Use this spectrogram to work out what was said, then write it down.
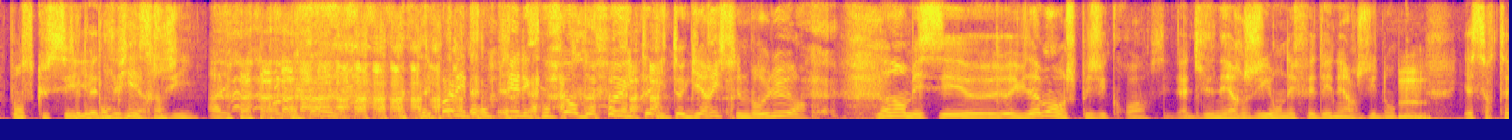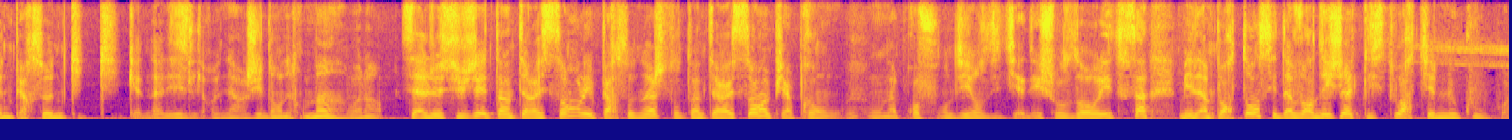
je pense que c'est y les pompiers, ça. Ah, les coupeurs de feu. c'est pas les pompiers, les coupeurs de feu, ils te, ils te guérissent une brûlure. Non non, mais c'est euh, évidemment, je j'y crois. C'est il y a de l'énergie, on est fait d'énergie, donc euh, il y a certaines personnes qui, qui canalisent leur énergie dans leurs mains. Voilà. C'est le sujet est intéressant, les personnages sont intéressants, et puis après on, on approfondit, on se dit qu'il y a des choses drôles et tout ça. Mais l'important c'est d'avoir déjà que l'histoire tienne le coup. Quoi.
